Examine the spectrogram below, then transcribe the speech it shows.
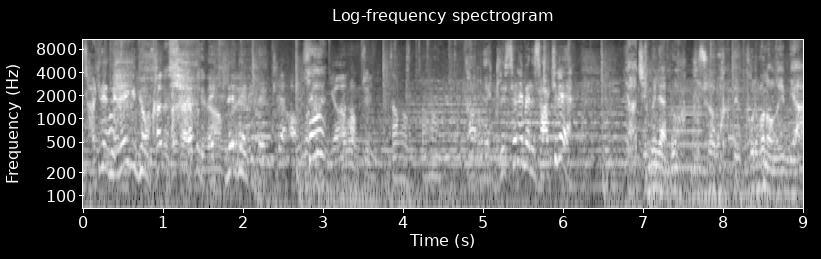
Sakine nereye gidiyorsun kadın? Sakin Kadın bekle beni bekle. Allah'ım ya. Tamam Cemile tamam tamam. Ya beklesene beni Sakine. Ya Cemile Nuh kusura bakmayın kurban olayım ya.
